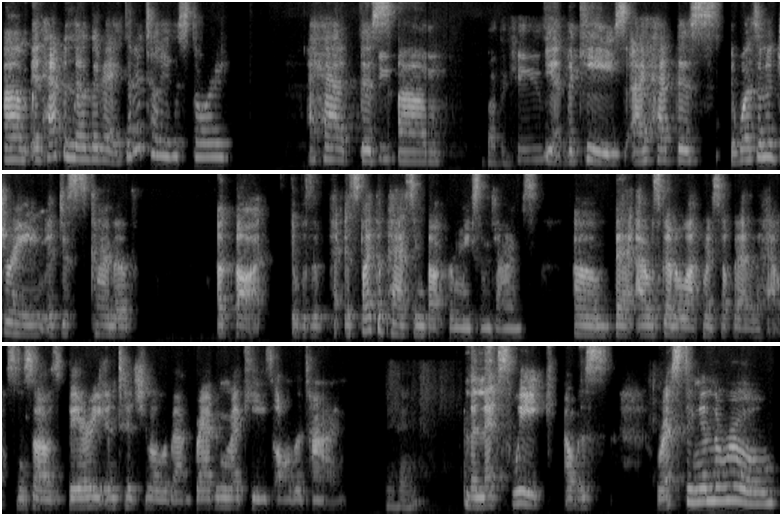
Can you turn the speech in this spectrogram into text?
Um, it happened the other day. Did I tell you the story? I had this um about the keys. Yeah, the keys. I had this, it wasn't a dream, it just kind of a thought. It was a it's like a passing thought for me sometimes. Um, that I was gonna lock myself out of the house. And so I was very intentional about grabbing my keys all the time. Mm-hmm. The next week I was resting in the room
